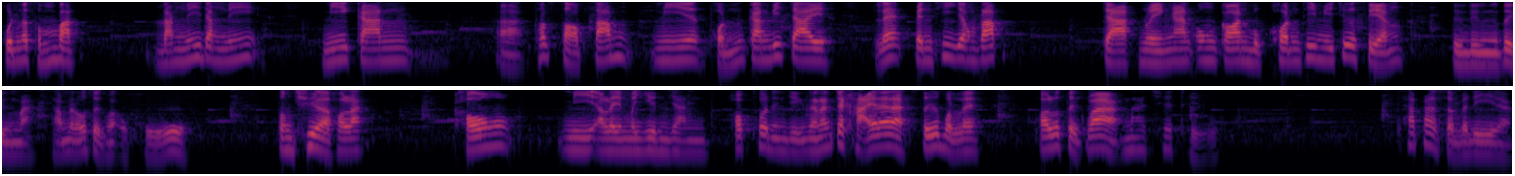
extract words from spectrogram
คุณสมบัติดังนี้ดังนี้มีการทดสอบซ้ำมีผลการวิจัย และเป็นที่ยอมรับจากหน่วยงานองค์กรบุคคลที่มีชื่อเสียงตึงตึงตึงมาทำให้รู้สึกว่าโอ้โหต้องเชื่อเขาละเขา มีอะไรมายืนยันครบถ้วนจริงๆดังนั้นจะขายอะไรล่ะ ซื้อหมดเลย เพราะรู้สึกว่าน่าเชื่อถือ ถ้าพระสับดีเนี่ย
